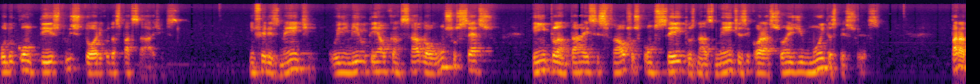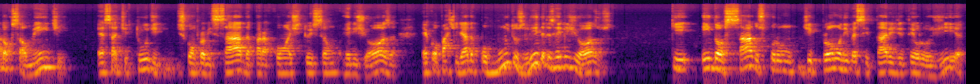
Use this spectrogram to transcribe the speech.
ou do contexto histórico das passagens. Infelizmente, o inimigo tem alcançado algum sucesso em implantar esses falsos conceitos nas mentes e corações de muitas pessoas. Paradoxalmente, essa atitude descompromissada para com a instituição religiosa é compartilhada por muitos líderes religiosos que, endossados por um diploma universitário de teologia,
